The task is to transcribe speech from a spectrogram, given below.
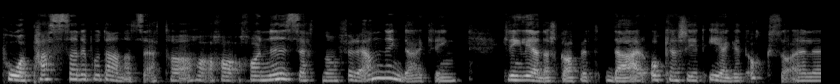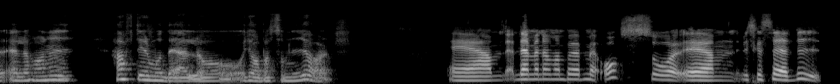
påpassade på ett annat sätt. Har, har, har ni sett någon förändring där kring, kring ledarskapet där och kanske i ett eget också? Eller, eller har ni mm. haft er modell och, och jobbat som ni gör? Eh, nej men om man börjar med oss så, eh, vi ska säga att vi,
